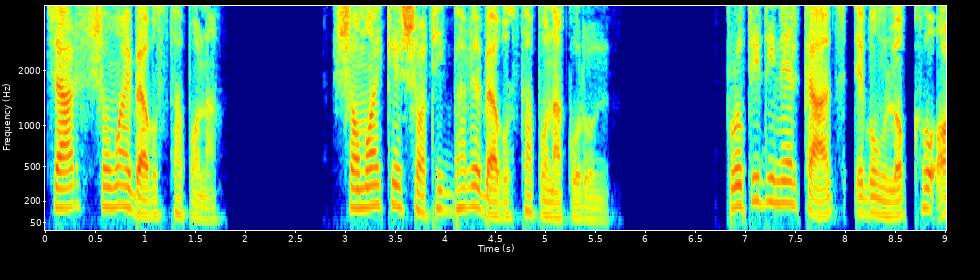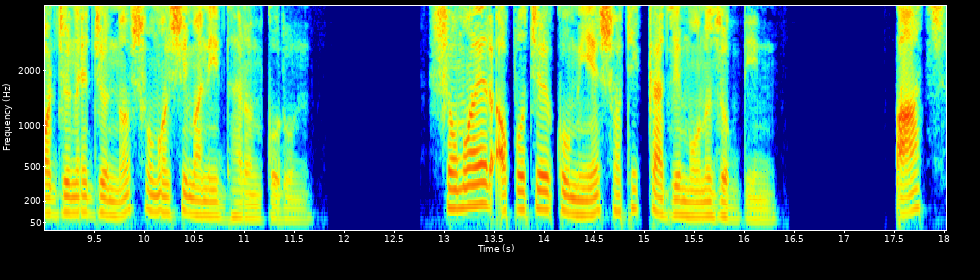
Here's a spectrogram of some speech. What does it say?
চার, সময় ব্যবস্থাপনা। সময়কে সঠিকভাবে ব্যবস্থাপনা করুন। প্রতিদিনের কাজ এবং লক্ষ্য অর্জনের জন্য সময়সীমা নির্ধারণ করুন। সময়ের অপচয় কমিয়ে সঠিক কাজে মনোযোগ দিন। পাঁচ,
